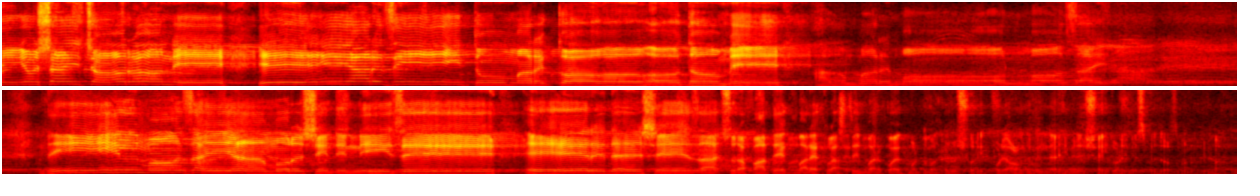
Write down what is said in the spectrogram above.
দিও সাই চরণে, এ আর জি তোমার কদমে। আমার মন মজাই দিল মজাই মজাইয়া মুর্শিদ নিজে। এর দেশে যায় সুরা ফাতে একবার, এখলাস তিনবার, কয়েক মর্তবা শরীর পড়ে আলহামদুলিল্লাহ বিসমিল্লাহির রহমানির রহিম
